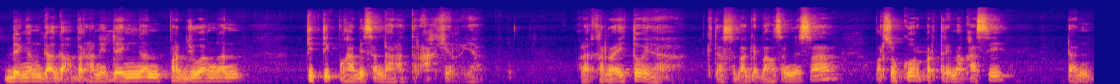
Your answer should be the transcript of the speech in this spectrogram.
dengan gagah berani, dengan perjuangan titik penghabisan darah terakhir ya. Oleh karena itu ya kita sebagai bangsa Indonesia bersyukur, berterima kasih dan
